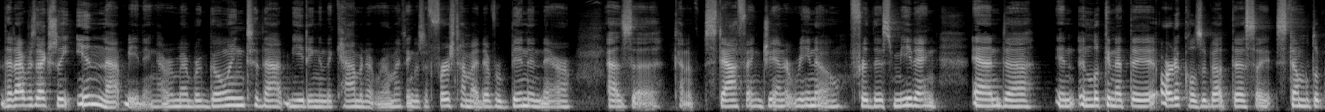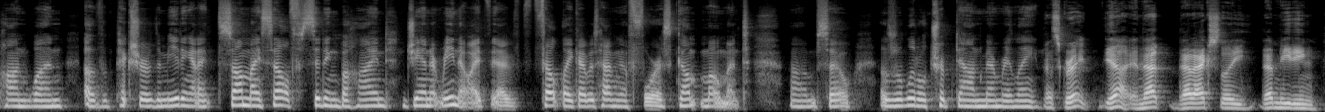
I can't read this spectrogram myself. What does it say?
that I was actually in that meeting. I remember going to that meeting in the cabinet room. I think it was the first time I'd ever been in there as a kind of staffing Janet Reno for this meeting. And uh, in, in, looking at the articles about this, I stumbled upon one of a picture of the meeting, and I saw myself sitting behind Janet Reno. I, I felt like I was having a Forrest Gump moment. Um, so it was a little trip down memory lane. That's great. Yeah, and that that actually that meeting,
